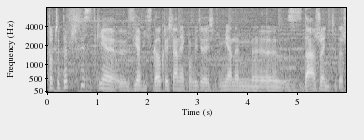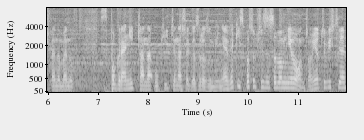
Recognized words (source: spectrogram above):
to czy te wszystkie y, zjawiska, określane, jak powiedziałeś, mianem zdarzeń, czy też fenomenów z pogranicza nauki, czy naszego zrozumienia, w jaki sposób się ze sobą nie łączą? I oczywiście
